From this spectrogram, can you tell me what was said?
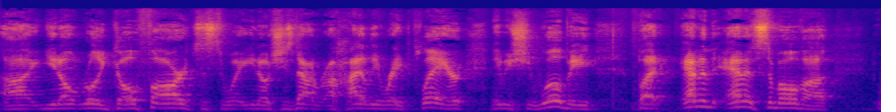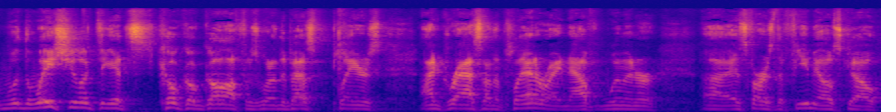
uh, you don't really go far. It's just you know she's not a highly ranked player. Maybe she will be, but Anna, Anisimova, with the way she looked against Coco Gauff, who's one of the best players on grass on the planet right now. Women are uh, as far as the females go.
